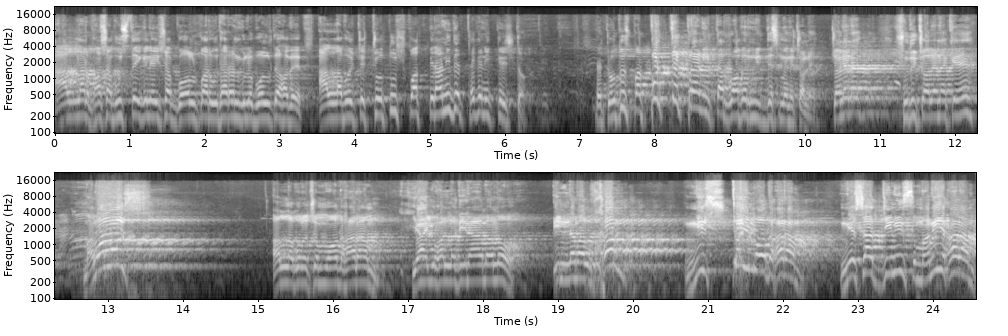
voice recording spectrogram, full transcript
আল্লাহর ভাষা বুঝতে গেলে এইসব গল্প আর উদাহরণগুলো বলতে হবে। আল্লাহ বলছে, চতুষ্পদ প্রাণীদের থেকে নিকৃষ্ট। চতুষ্পদ প্রত্যেক প্রাণী তার রবের নির্দেশ মেনে চলে। চলে না? শুধু চলে না কে? মানুষ! আল্লাহ বলেছে, মদ হারাম। আমানু, ইন্নামাল খাম। নিশ্চয় মদ হারাম। নেশার জিনিস মানেই হারাম।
